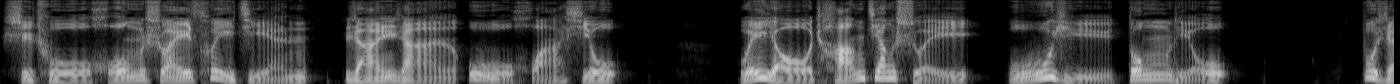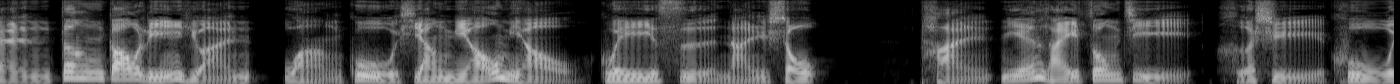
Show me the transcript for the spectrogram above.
是处红衰翠减，冉冉物华休。唯有长江水，无语东流。不忍登高临远，望故乡渺渺。归寺难收，叹年来踪迹，何事苦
